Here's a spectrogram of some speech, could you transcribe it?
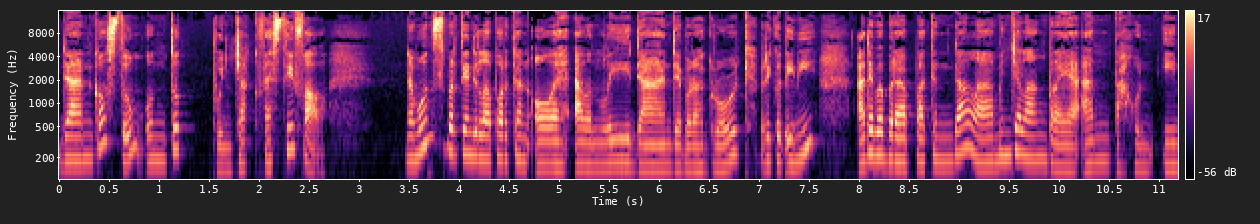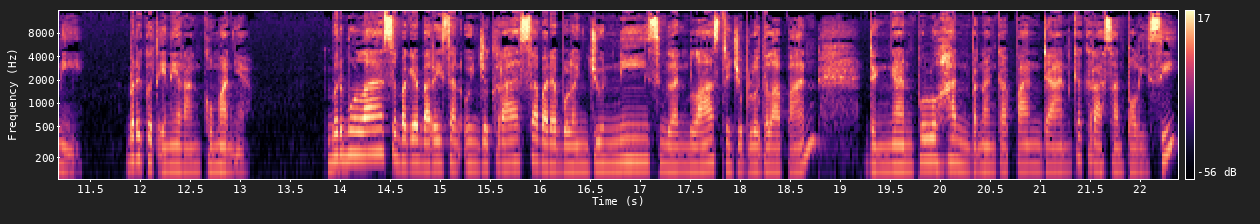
dan kostum untuk puncak festival. Namun seperti yang dilaporkan oleh Alan Lee dan Deborah Groark berikut ini, ada beberapa kendala menjelang perayaan tahun ini. Berikut ini rangkumannya. Bermula sebagai barisan unjuk rasa pada bulan Juni 1978 dengan puluhan penangkapan dan kekerasan polisi,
